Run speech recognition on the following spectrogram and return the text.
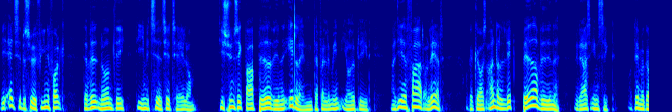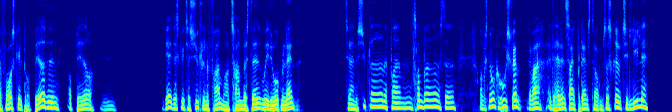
Vi altid besøger fine folk, der ved noget om det, de er inviteret til at tale om. De synes ikke bare bedre vidne et eller andet, der falder dem ind i øjeblikket. Nej, de har erfaret og lært, og kan gøre os andre lidt bedre vidne med deres indsigt, og dermed gøre forskel på bedre viden og bedre viden. I dag der skal vi tage cyklerne frem og trampe afsted ud i det åbne land. Så tager vi cyklerne frem, tramper afsted. Og hvis nogen kan huske, hvem det var, at der havde den sang på danstoppen, så skriv til lille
